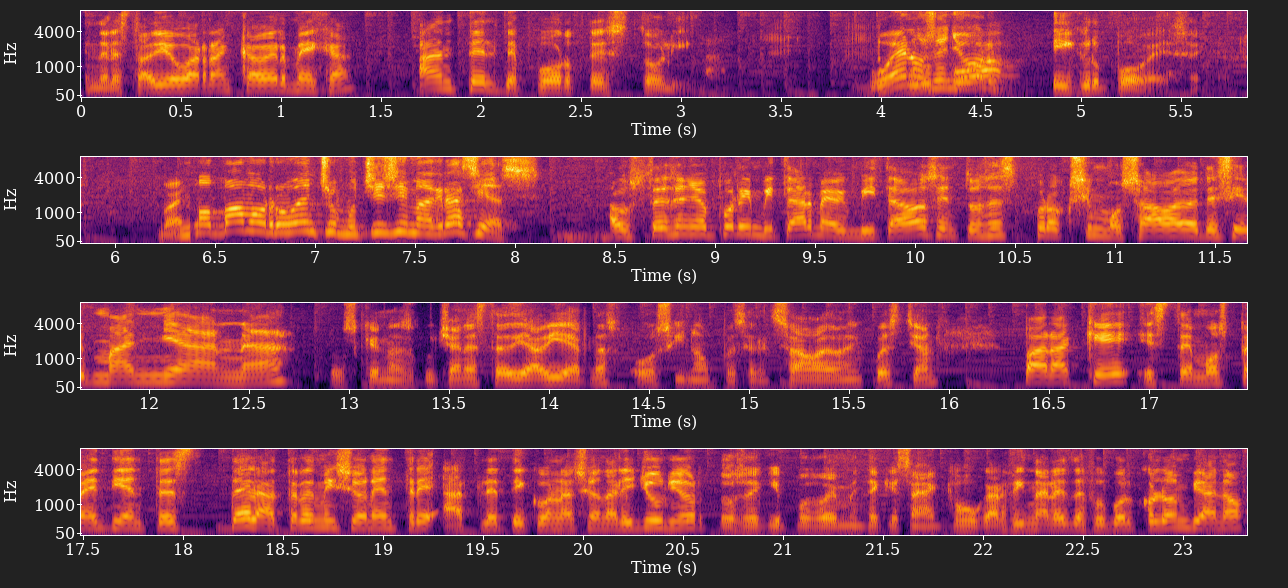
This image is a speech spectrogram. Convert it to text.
en el estadio Barranca Bermeja, ante el Deportes Tolima. Bueno, señor. y Grupo B, señor. Nos vamos, Rubencho. Muchísimas gracias. A usted, señor, por invitarme. Invitados entonces próximo sábado, es decir, mañana, los que nos escuchan este día viernes, o si no, pues el sábado en cuestión, para que estemos pendientes de la transmisión entre Atlético Nacional y Junior, dos equipos obviamente que saben que jugar finales de fútbol colombiano,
